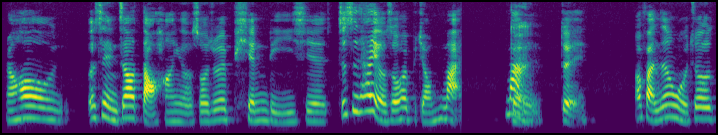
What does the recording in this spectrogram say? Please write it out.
然后，而且你知道，导航有时候就会偏离一些，就是它有时候会比较慢，慢对。然后反正我就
